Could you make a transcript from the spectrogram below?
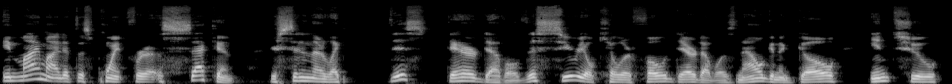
in my mind, at this point, for a second, you're sitting there like, this daredevil, this serial killer, faux daredevil, is now going to go into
